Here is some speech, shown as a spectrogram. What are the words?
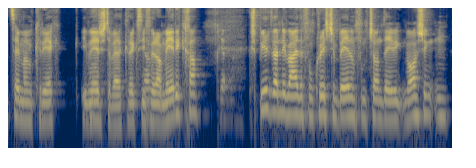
zusammen im Krieg, im Ersten Weltkrieg Ja. für Amerika. Ja. Gespielt werden die beiden von Christian Bale und von John David Washington.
